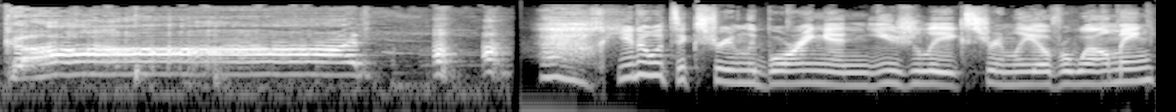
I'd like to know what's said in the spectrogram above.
God! Ah, you know what's extremely boring and usually extremely overwhelming?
